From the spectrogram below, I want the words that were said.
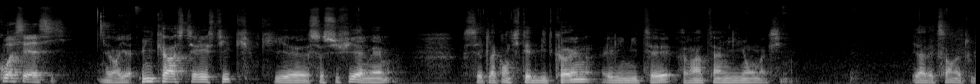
quoi c'est assis Alors il y a une caractéristique qui euh, se suffit elle-même, c'est que la quantité de Bitcoin est limitée à 21 millions maximum. Et avec ça, on a tout.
